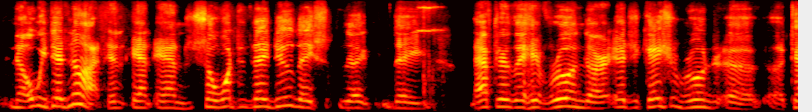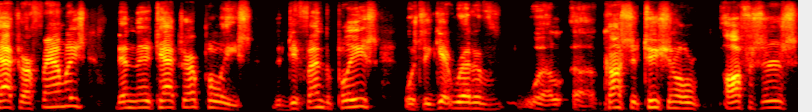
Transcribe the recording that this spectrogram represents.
No, we did not. And and and so what did they do? They they they after they have ruined our education, ruined uh, attacked our families, then they attacked our police. To defend the police was to get rid of well uh, constitutional officers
